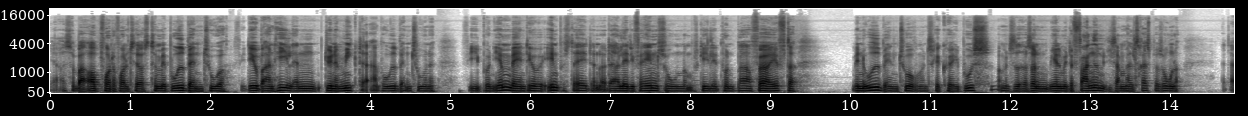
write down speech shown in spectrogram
Ja, og så bare opfordre folk til at tage med på udebaneture, for det er jo bare en helt anden dynamik, der er på udebaneturene. Fordi på en hjemmebane, det er jo ind på stadion, og der er lidt i fanezonen, og måske lidt på en bar før og efter. Men en udebanetur, hvor man skal køre i bus, og man sidder sådan mere eller mindre fanget med de samme 50 personer, der,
